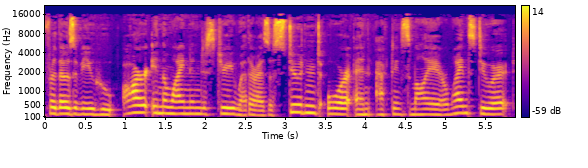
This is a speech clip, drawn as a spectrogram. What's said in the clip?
For those of you who are in the wine industry, whether as a student or an acting sommelier or wine steward,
